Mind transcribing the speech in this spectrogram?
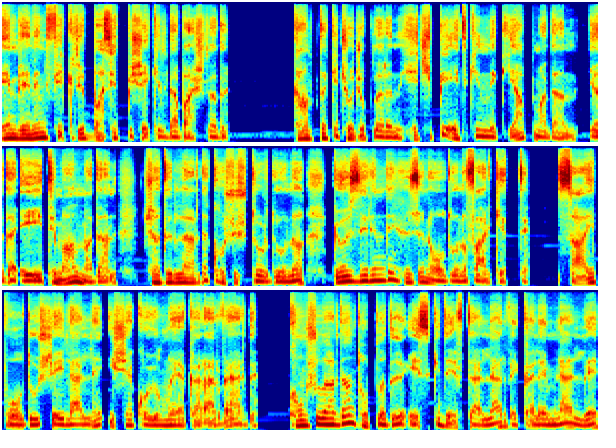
Emre'nin fikri basit bir şekilde başladı. Kamptaki çocukların hiçbir etkinlik yapmadan ya da eğitim almadan çadırlarda koşuşturduğunu, gözlerinde hüzün olduğunu fark etti. Sahip olduğu şeylerle işe koyulmaya karar verdi. Komşulardan topladığı eski defterler ve kalemlerle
